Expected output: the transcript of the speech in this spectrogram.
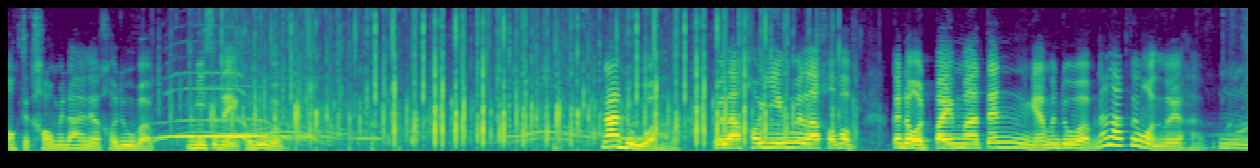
ออกจากเขาไม่ได้เลยเขาดูแบบมีเสน่ห์เขาดูแบบน่าดูอะค่ะ เวลาเขายิ้มเวลาเขาแบบกระโดดไปมาเต้นอย่างเงี้ยมันดูแบบน่ารักไปหมดเลยอะค่ะอืม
